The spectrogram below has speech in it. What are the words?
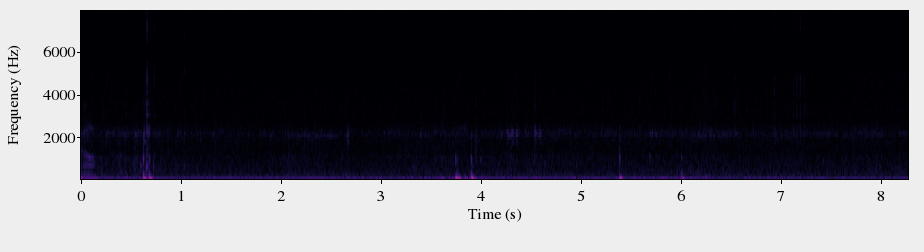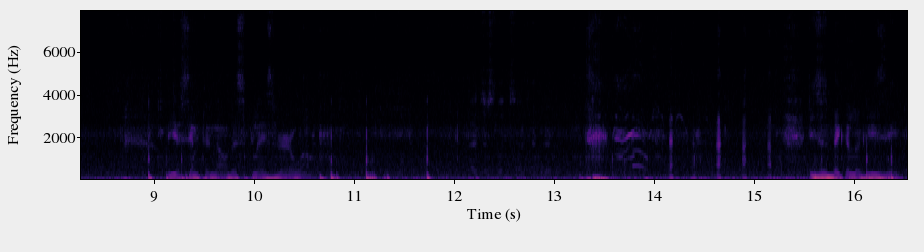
Oh. You seem to know this place very well. That just looks like a bit. You just make it look easy.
